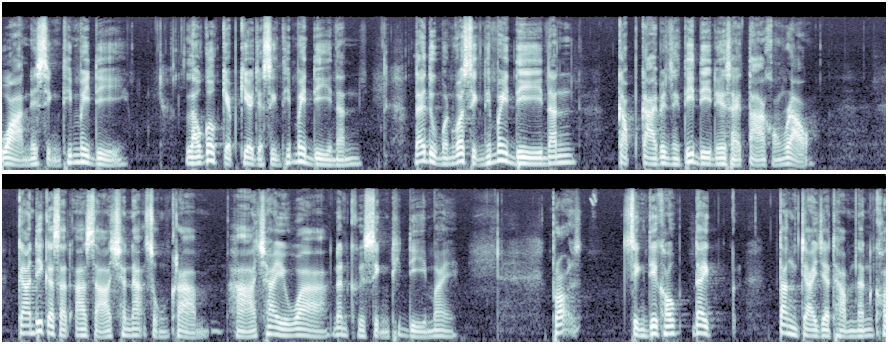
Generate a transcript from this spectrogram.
หวานในสิ่งที่ไม่ดี เราก็เก็บเกี่ยวจากสิ่งที่ไม่ดีนั้น และดูเหมือนว่าสิ่งที่ไม่ดีนั้นกลับกลายเป็นสิ่งที่ดีในสายตาของเรา การที่กษัตริย์อาสาชนะสงคราม หาใช่ว่านั่นคือสิ่งที่ดีไม่ เพราะสิ่งที่เขาได้ตั้งใจจะทำนั้นเขา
